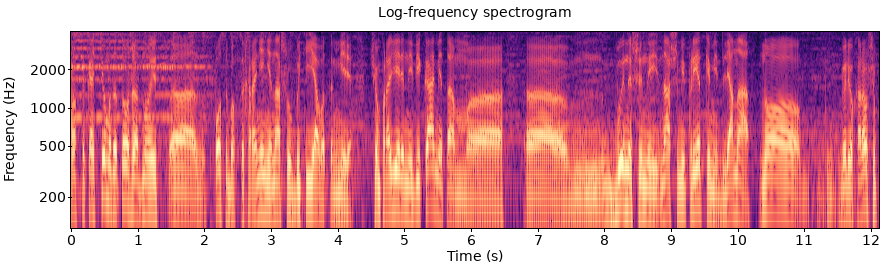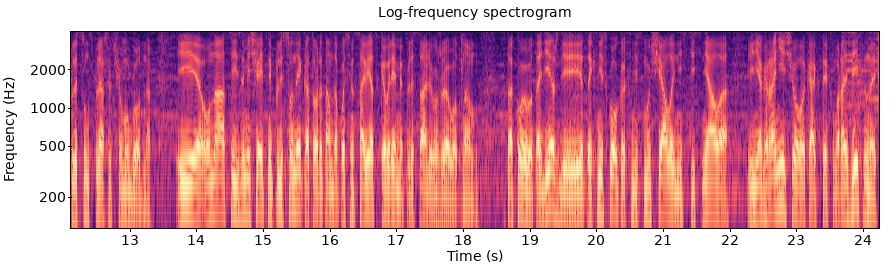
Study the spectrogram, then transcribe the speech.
Просто костюм это тоже одно из э, способов сохранения нашего бытия в этом мире. Причем проверенный веками, там, э, э, выношенный нашими предками для нас. Но, говорю, хороший плясун спляшет чем угодно. И у нас есть замечательные плясуны, которые там, допустим, в советское время плясали уже вот нам в такой вот одежде. И это их нисколько их не смущало, не стесняло и не ограничивало как-то их выразительность.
